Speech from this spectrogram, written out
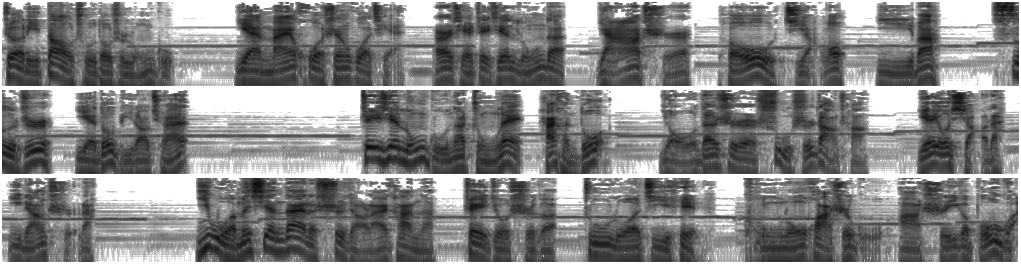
这里到处都是龙骨，掩埋或深或浅，而且这些龙的牙齿、头、脚、尾巴、四肢也都比较全。这些龙骨呢，种类还很多，有的是数十丈长，也有小的一两尺的。以我们现在的视角来看呢，这就是个侏罗纪恐龙化石谷啊，是一个博物馆。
